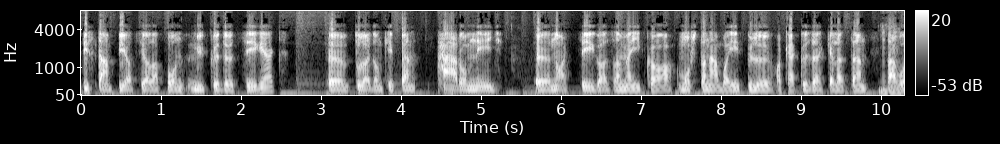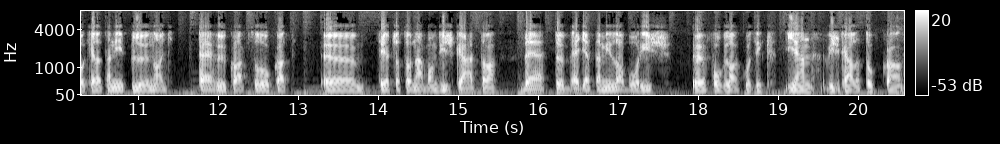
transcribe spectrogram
tisztán piaci alapon működő cégek, tulajdonképpen három-négy nagy cég az, amelyik a mostanában épülő, akár közel-keleten, uh-huh. távol-keleten épülő nagy felhőkarcolókat célcsatornában vizsgálta, de több egyetemi labor is foglalkozik ilyen vizsgálatokkal.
